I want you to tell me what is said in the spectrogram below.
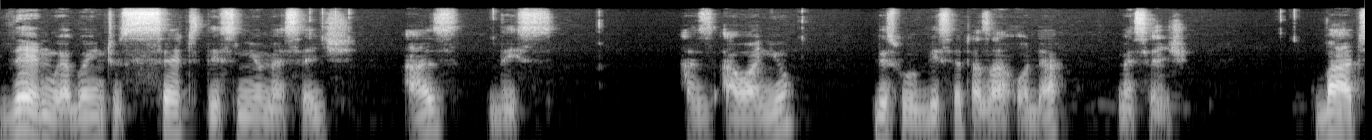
then we are going to set this new message as this, as our new, this will be set as our order message. But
